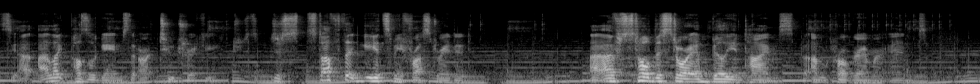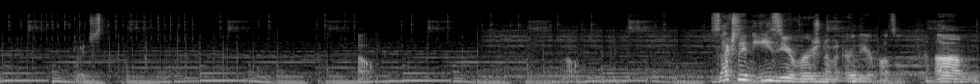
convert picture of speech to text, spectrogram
See, I, I like puzzle games that aren't too tricky. Just, just stuff that gets me frustrated. I, I've told this story a billion times, but I'm a programmer, and... It's actually an easier version of an earlier puzzle. Um,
